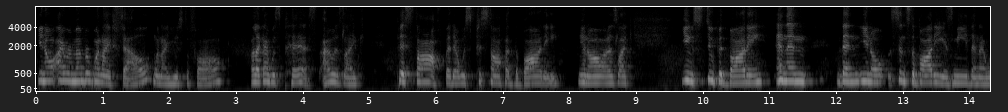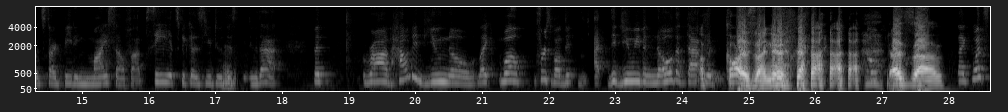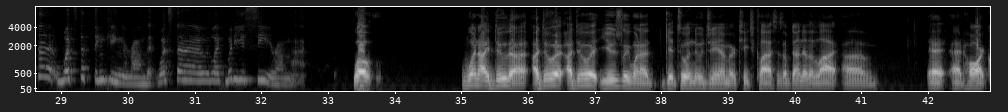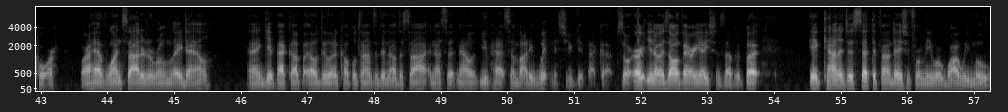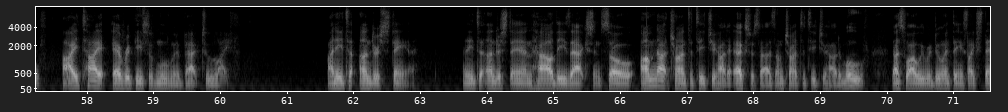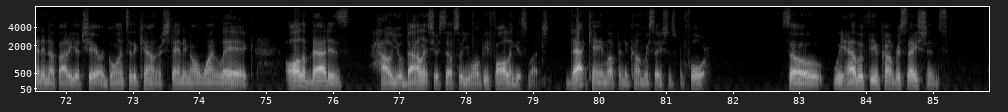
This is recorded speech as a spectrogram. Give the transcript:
You know, I remember when I fell, when I used to fall, like I was pissed. I was like pissed off, but I was pissed off at the body. You know, I was like, you stupid body. And then then you know since the body is me then i would start beating myself up see it's because you do this mm. you do that but rob how did you know like well first of all did did you even know that that of would course i knew that's um like what's the what's the thinking around it what's the like what do you see around that well when I do that, I do it. I do it usually when I get to a new gym or teach classes. I've done it a lot. Um, at, at hardcore where I have one side of the room lay down and get back up. I'll do it a couple times and then the other side. And I said, now you've had somebody witness you get back up. So, or, you know, it's all variations of it, but it kind of just set the foundation for me where why we move. I tie every piece of movement back to life. I need to understand. I need to understand how these actions. So I'm not trying to teach you how to exercise. I'm trying to teach you how to move. That's why we were doing things like standing up out of your chair or going to the counter, standing on one leg. All of that is how you'll balance yourself so you won't be falling as much. That came up in the conversations before. So we have a few conversations.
